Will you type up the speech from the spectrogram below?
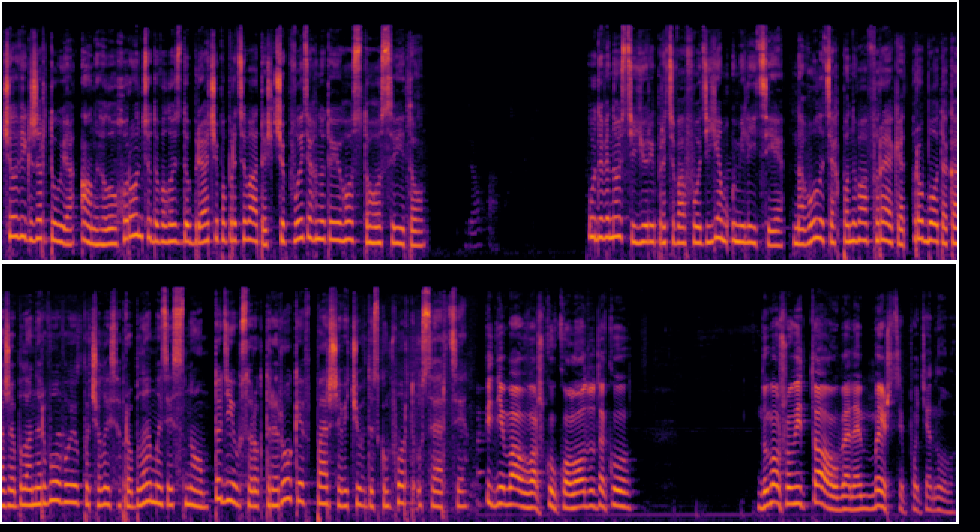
Чоловік жартує, ангелу-охоронцю довелось добряче попрацювати, щоб витягнути його з того світу. У 90-ті Юрій працював водієм у міліції. На вулицях панував рекет. Робота, каже, була нервовою, почалися проблеми зі сном. Тоді, у 43 роки, вперше відчув дискомфорт у серці. Піднімав важку колоду таку. Думав, що від того в мене мишці потягнуло.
